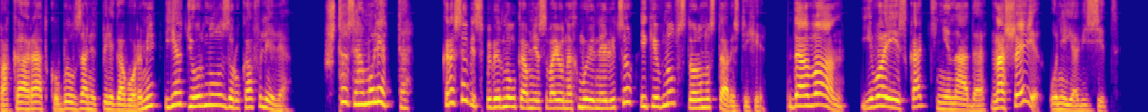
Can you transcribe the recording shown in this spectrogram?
Пока Радко был занят переговорами, я дернула за рукав Леля. «Что за амулет-то?» Красавец повернул ко мне свое нахмуренное лицо и кивнул в сторону старостихи. «Да вон, его и искать не надо. На шее у нее висит».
